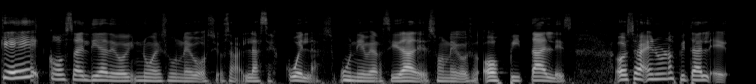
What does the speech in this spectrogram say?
qué cosa el día de hoy no es un negocio. O sea, las escuelas, universidades son negocios, hospitales. O sea, en un hospital, eh,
